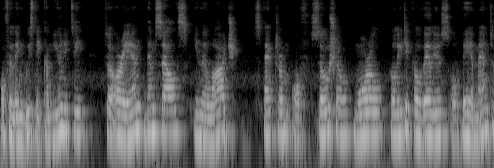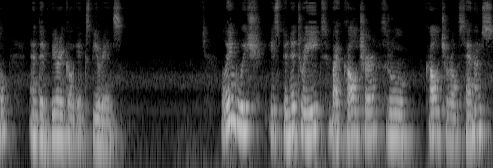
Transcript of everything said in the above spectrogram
of a linguistic community to orient themselves in a large spectrum of social, moral, political values of their mental and empirical experience. Language is penetrated by culture through cultural synonyms,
